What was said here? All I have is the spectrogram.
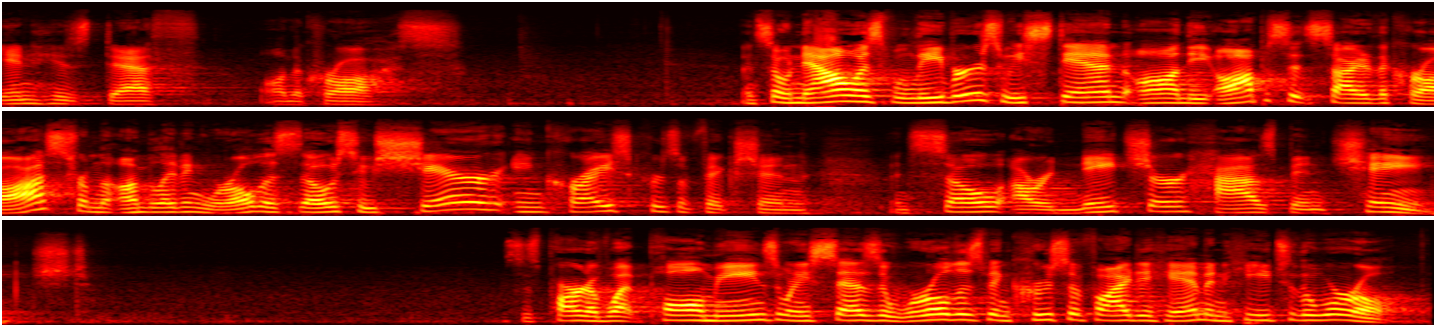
in his death on the cross. And so now, as believers, we stand on the opposite side of the cross from the unbelieving world as those who share in Christ's crucifixion and so our nature has been changed. This is part of what Paul means when he says the world has been crucified to him and he to the world.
